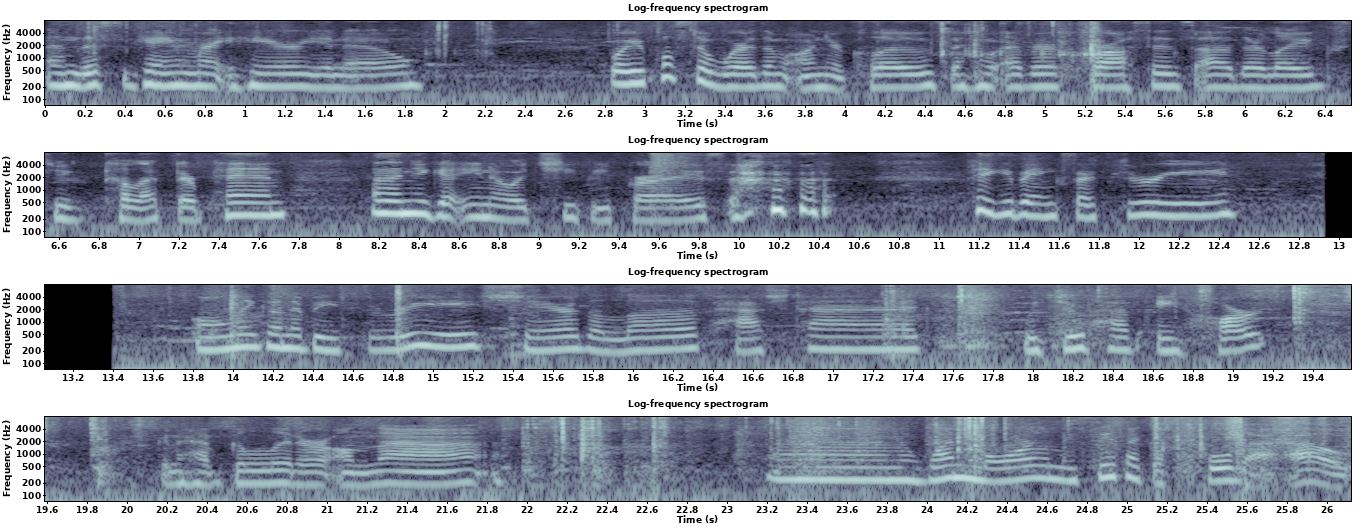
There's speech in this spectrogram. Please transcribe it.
and this game right here, you know. Well, you're supposed to wear them on your clothes and whoever crosses uh, their legs, you collect their pin. And then you get, you know, a cheapy price. Piggy banks are three. Only gonna be three. Share the love. Hashtag. We do have a heart. Gonna have glitter on that. And one more. Let me see if I can pull that out.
